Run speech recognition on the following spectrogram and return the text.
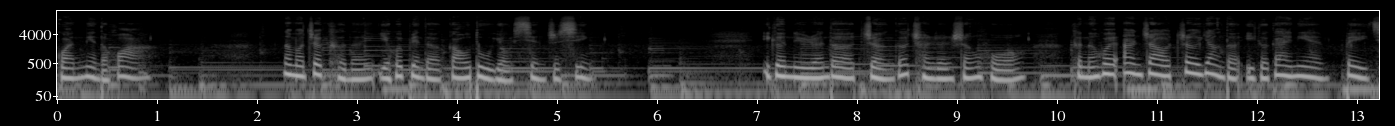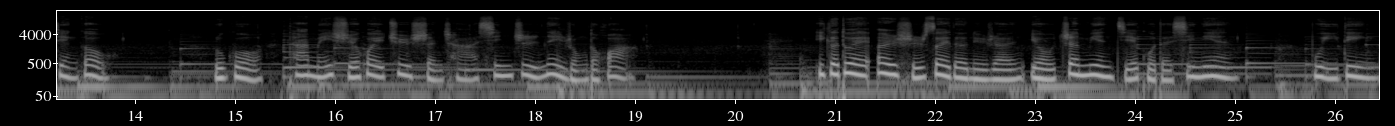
观念的话，那么这可能也会变得高度有限制性。一个女人的整个成人生活可能会按照这样的一个概念被建构。如果她没学会去审查心智内容的话，一个对二十岁的女人有正面结果的信念。不一定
